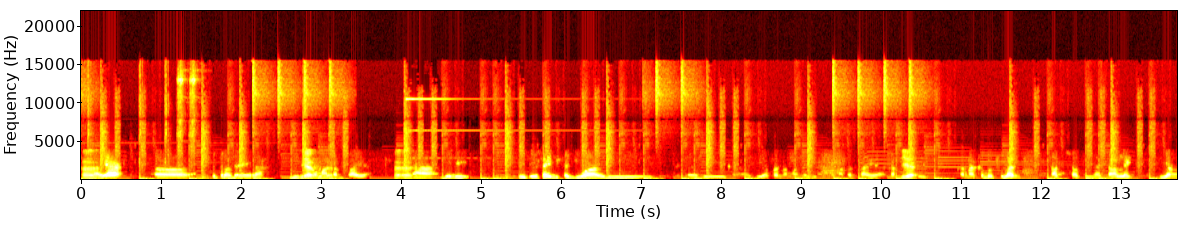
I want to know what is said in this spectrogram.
uh. saya uh, putra daerah di ya, kecamatan saya. Uh -uh. Nah jadi itu saya bisa jual di eh, di, di apa namanya di kecamatan saya kan yeah. gitu. karena kebetulan satu-satunya caleg yang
